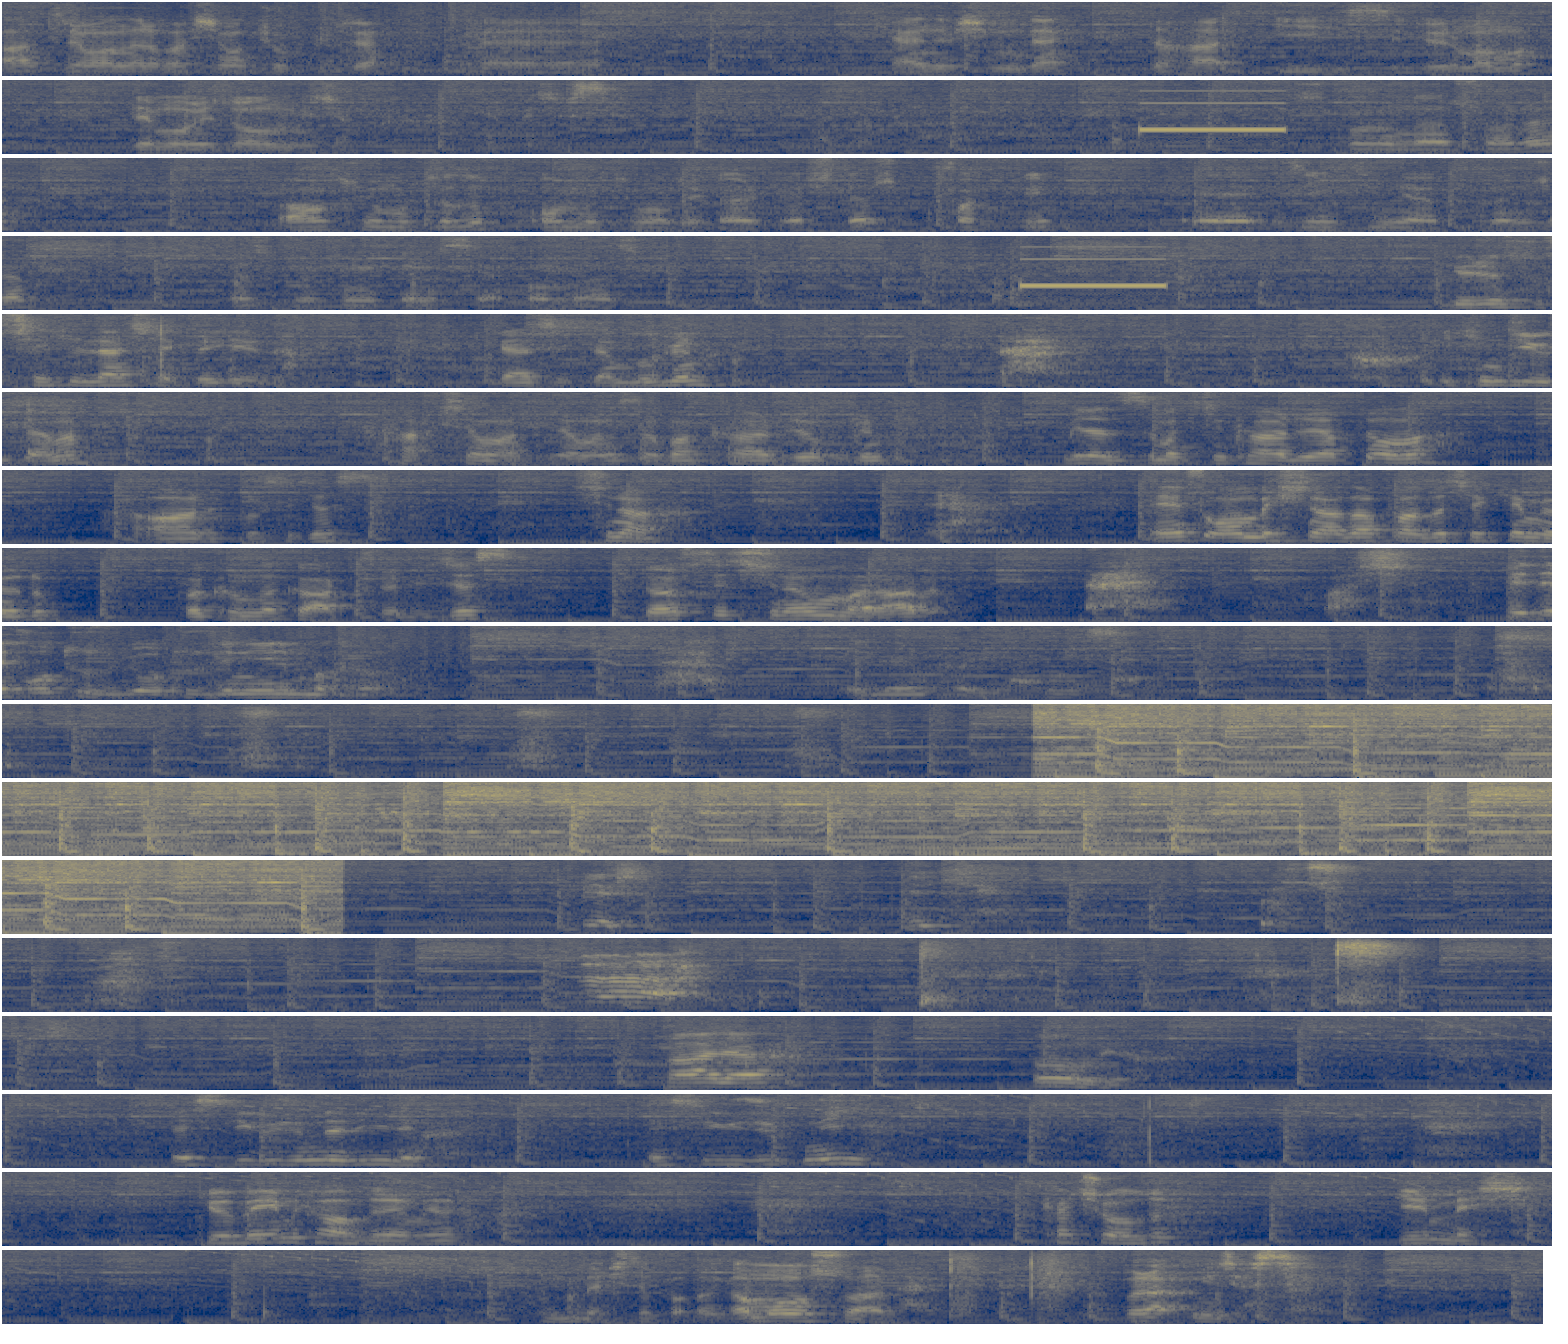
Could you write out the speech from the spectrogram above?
antrenmanlara başlamak çok güzel. Ee, kendimi şimdiden daha iyi hissediyorum ama demoralize olmayacağım yapacağız hadi bakalım sporundan sonra 6 yumurtalı omletim olacak arkadaşlar. Ufak bir e, zeytinyağı kullanacağım. Biraz protein yüklemesi yapmam lazım. Görüyorsunuz şekilden şekle girdim. Gerçekten bugün ikinci yükleme. Akşam antrenmanı, sabah kardiyo bugün. Biraz ısınmak için kardiyo yaptım ama ağırlık basacağız. Şınav. En son 15 şınavdan fazla çekemiyordum. Bakalım ne kadar arttırabileceğiz. 4 set şınavım var abi. Baş. Hedef 30, bir 30 deneyelim bakalım. Ellerim kayıyor. Neyse. Hala olmuyor. Eski gücümde değilim. Eski gücüm değil. Göbeğimi kaldıramıyorum. Kaç oldu? 25. 25'te falan. Ama olsun abi. Bırakmayacağız.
